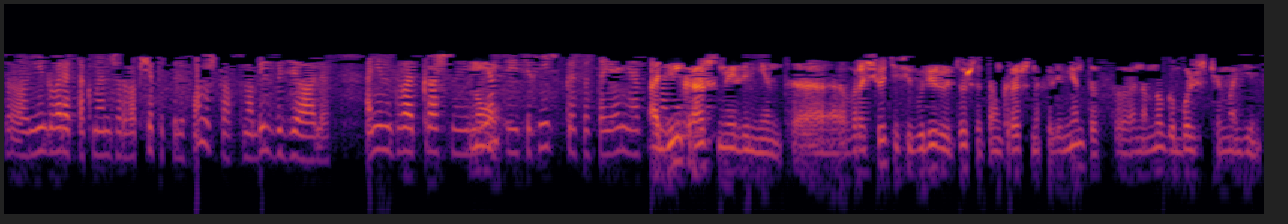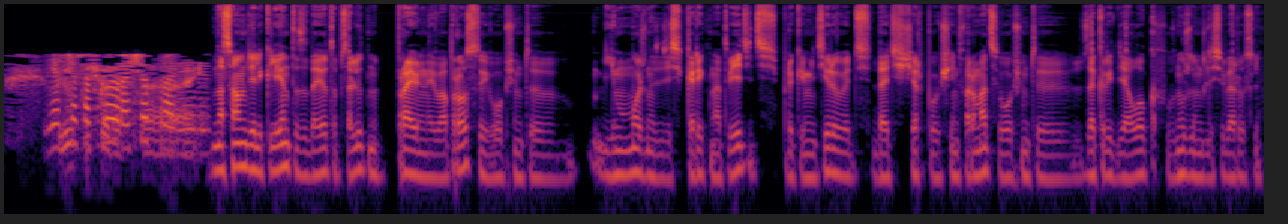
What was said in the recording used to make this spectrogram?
э, не говорят так менеджеры вообще по телефону, что автомобиль в идеале. Они называют крашеные ну, элементы ну, и техническое состояние автомобиля. Один крашеный элемент. Э, в расчете фигурирует то, что там крашеных элементов э, намного больше, чем один. Я Плюс сейчас открою расчет, проверю. На самом деле клиент задает абсолютно правильные вопросы, и, в общем-то, ему можно здесь корректно ответить, прокомментировать, дать исчерпывающую информацию, в общем-то, закрыть диалог в нужном для себя русле.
